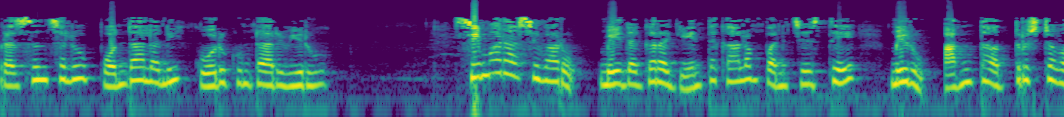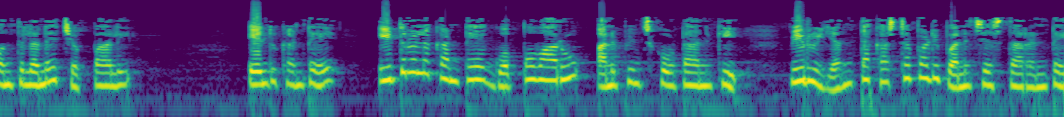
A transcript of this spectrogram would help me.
ప్రశంసలు పొందాలని కోరుకుంటారు వీరు. సింహరాశి వారు మీ దగ్గర ఎంతకాలం పనిచేస్తే మీరు అంత అదృష్టవంతులనే చెప్పాలి. ఎందుకంటే ఇతరుల కంటే గొప్పవారు అనిపించుకోవటానికి వీరు ఎంత కష్టపడి పనిచేస్తారంటే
